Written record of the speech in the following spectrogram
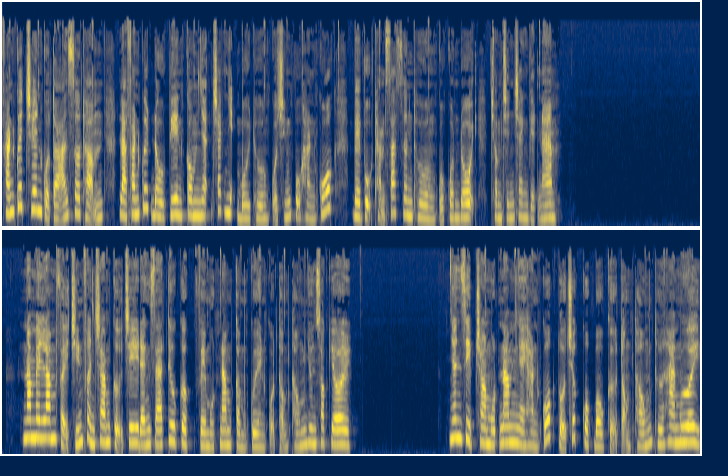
Phán quyết trên của tòa án sơ thẩm là phán quyết đầu tiên công nhận trách nhiệm bồi thường của chính phủ Hàn Quốc về vụ thảm sát dân thường của quân đội trong chiến tranh Việt Nam. 55,9% cử tri đánh giá tiêu cực về một năm cầm quyền của Tổng thống Yoon suk yeol Nhân dịp tròn một năm ngày Hàn Quốc tổ chức cuộc bầu cử tổng thống thứ 20,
